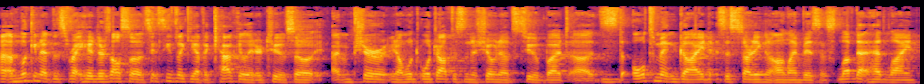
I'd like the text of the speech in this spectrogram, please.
I'm looking at this right here. There's also it seems like you have a calculator too. So I'm sure you know we'll, we'll drop this in the show notes too. But uh, this is the ultimate guide to starting an online business. Love that headline.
